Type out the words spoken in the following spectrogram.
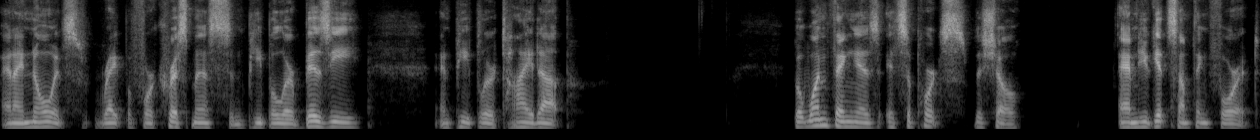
and I know it's right before Christmas and people are busy and people are tied up. But one thing is, it supports the show and you get something for it.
